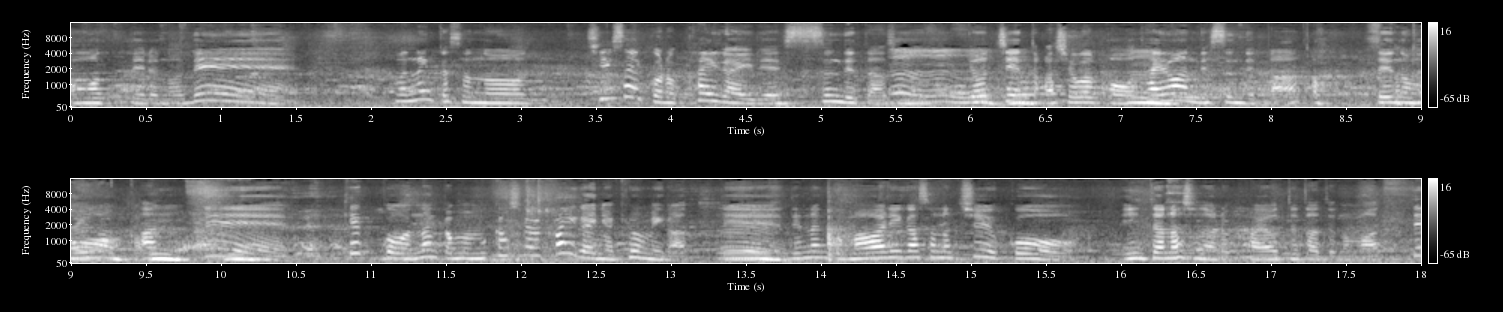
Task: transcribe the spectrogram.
思ってるので、まあ、なんかその小さい頃海外で住んでたその幼稚園とか小学校、台湾で住んでたっていうのもあって、結構なんかまあ昔から海外には興味があって、うん。でなんか周りがその中高インターナショナル通ってたっていうのもあって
